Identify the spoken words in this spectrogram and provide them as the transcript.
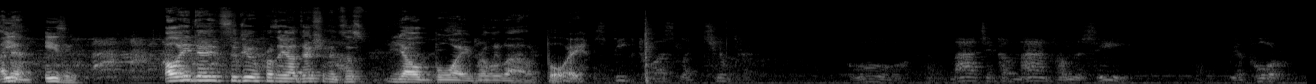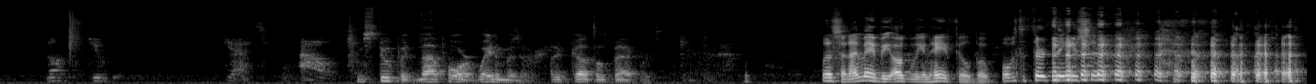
I'm E- in. easy. All he needs to do for the audition is just yell "boy" really loud. Boy. Speak to us like children. Oh, magical man from the sea. We are poor, not stupid. Get out. I'm stupid, not poor. Wait a minute, I got those backwards. Listen, I may be ugly and hateful, but what was the third thing you said?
